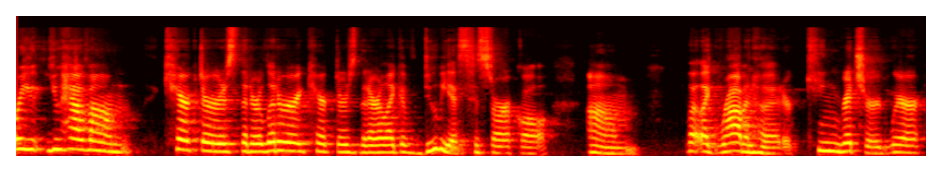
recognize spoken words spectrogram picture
Or you you have um, characters that are literary characters that are like of dubious historical, um, but like Robin Hood or King Richard, where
